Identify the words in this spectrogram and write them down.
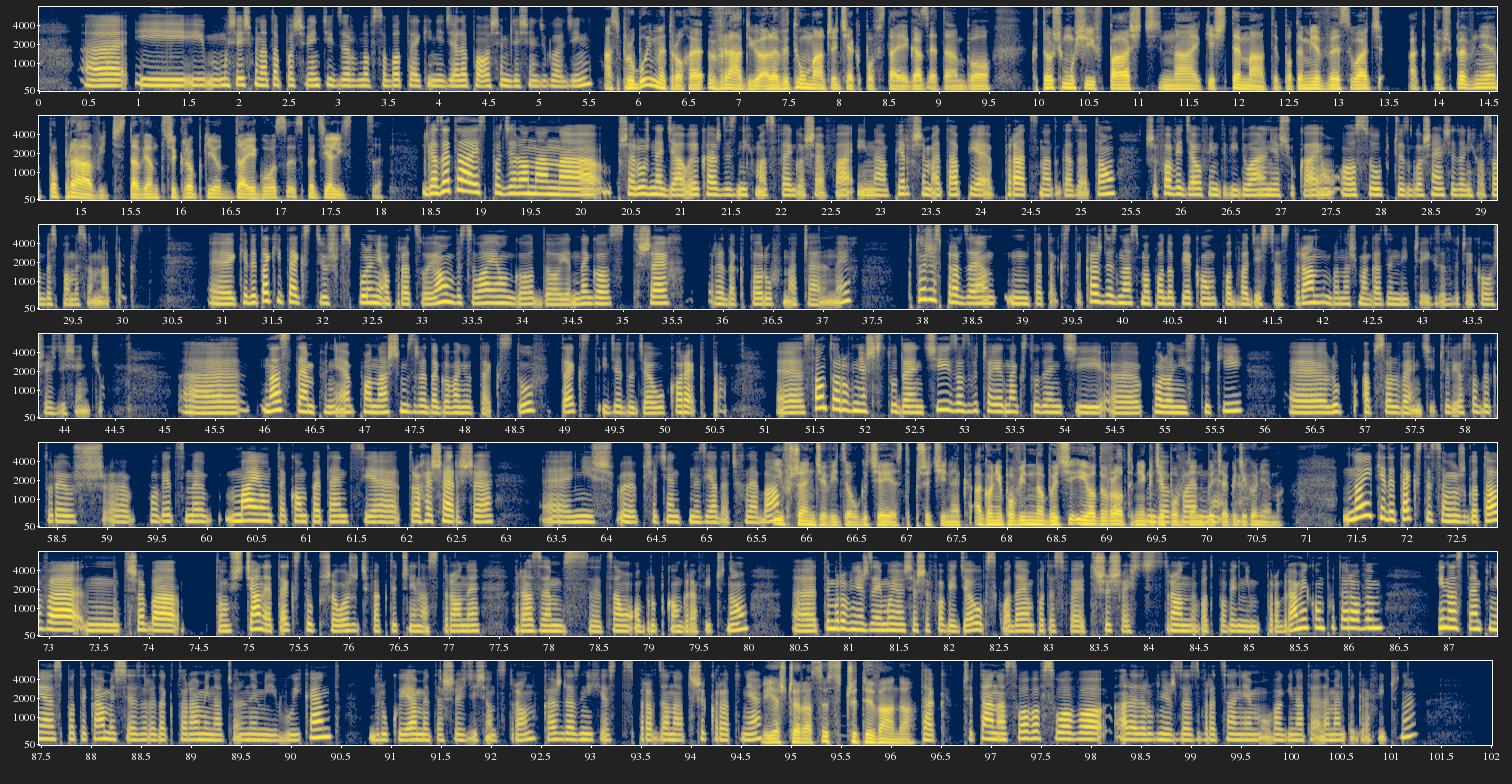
I, I, musieliśmy na to poświęcić zarówno w sobotę, jak i niedzielę po 8-10 godzin. A spróbujmy trochę w radiu, ale wytłumaczyć, jak powstaje gazeta, bo ktoś musi wpaść na jakieś tematy, potem je wysłać, a ktoś pewnie poprawić. Stawiam trzy kropki i oddaję głos specjalistce. Gazeta jest podzielona na przeróżne działy, każdy z nich ma swojego szefa i na pierwszym etapie prac nad gazetą szefowie działów indywidualnie szukają osób, czy zgłaszają się do nich osoby z pomysłem na tekst. E, kiedy taki tekst już wspólnie opracują, wysyłają go do jednego z trzech redaktorów naczelnych, którzy sprawdzają mm, te teksty. Każdy z nas ma pod opieką po 20 stron, bo nasz magazyn liczy ich zazwyczaj około 60. E, następnie po naszym zredagowaniu tekstów, tekst idzie do działu korekta. E, są to również studenci, zazwyczaj jednak studenci polonistyki lub absolwenci, czyli osoby, które już powiedzmy mają te kompetencje trochę szersze niż przeciętny zjadacz chleba. I wszędzie widzą, gdzie jest przecinek, a go nie powinno być i odwrotnie, gdzie Dokładnie. powinien być, a gdzie go nie ma. No i kiedy teksty są już gotowe, trzeba tą ścianę tekstu przełożyć faktycznie na strony razem z całą obróbką graficzną. E, tym również zajmują się szefowie działów, składają po te swoje 3-6 stron w odpowiednim programie komputerowym i następnie spotykamy się z redaktorami naczelnymi w weekend. Drukujemy te 60 stron. Każda z nich jest sprawdzana trzykrotnie. Jeszcze raz sczytywana. Tak, czytana słowo w słowo, ale również ze zwracaniem uwagi na te elementy graficzne.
